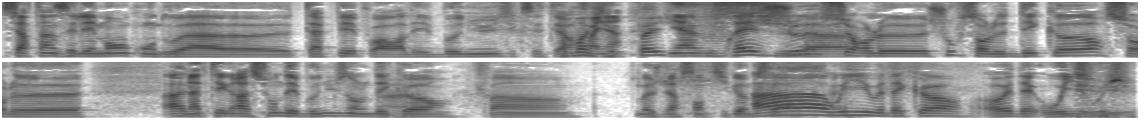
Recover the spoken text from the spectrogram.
certains éléments qu'on doit euh, taper pour avoir des bonus etc ah, enfin, il y, a un vrai jeu sur le je trouve sur le décor sur le ah. l'intégration des bonus dans le décor. Enfin moi, je l'ai ressenti comme ça. Ah oui, d'accord. oui, oui, oui.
